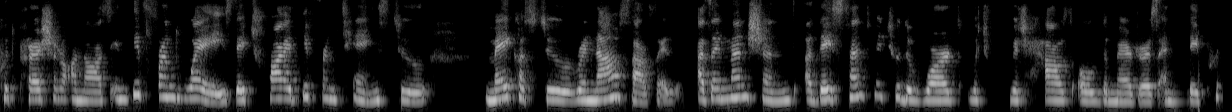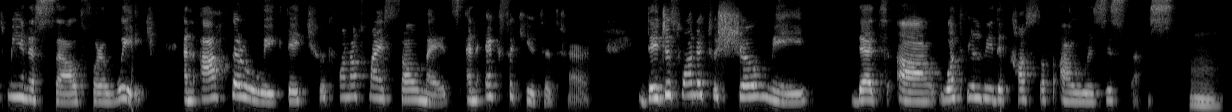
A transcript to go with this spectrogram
put pressure on us in different ways. They try different things to make us to renounce our faith. As I mentioned, uh, they sent me to the ward which, which housed all the murderers, and they put me in a cell for a week. And after a week, they took one of my cellmates and executed her. They just wanted to show me that uh, what will be the cost of our resistance. Mm.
